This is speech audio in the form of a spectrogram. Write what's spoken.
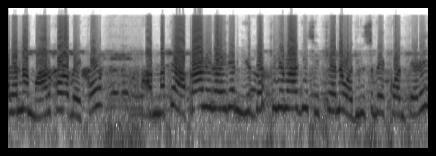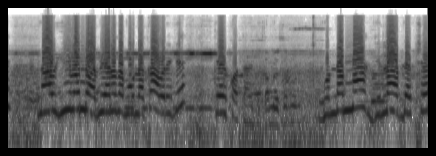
ಅದನ್ನ ಮಾಡ್ಕೊಳ್ಬೇಕು. ಮತ್ತೆ ಅಪರಾಧಿಗಳಿಗೆ ನಿರ್ದಕ್ಷಿಣ್ಯವಾಗಿ ಶಿಕ್ಷೆಯನ್ನು ಒದಗಿಸಬೇಕು ಅಂತೇಳಿ ನಾವು ಈ ಒಂದು ಅಭಿಯಾನದ ಮೂಲಕ ಅವರಿಗೆ ಕೇಳ್ಕೊತಾ ಇದ್ದೀವಿ ಗುಂಡಮ್ಮ ಜಿಲ್ಲಾ ಅಧ್ಯಕ್ಷೆ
